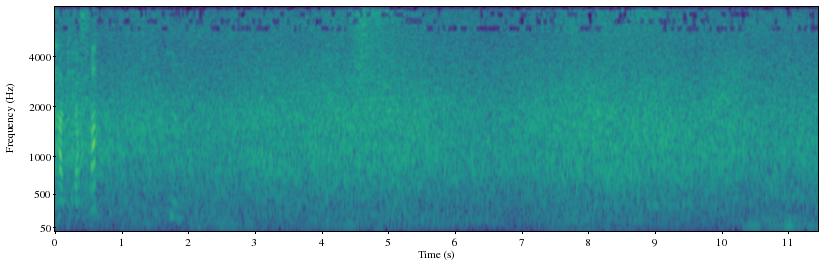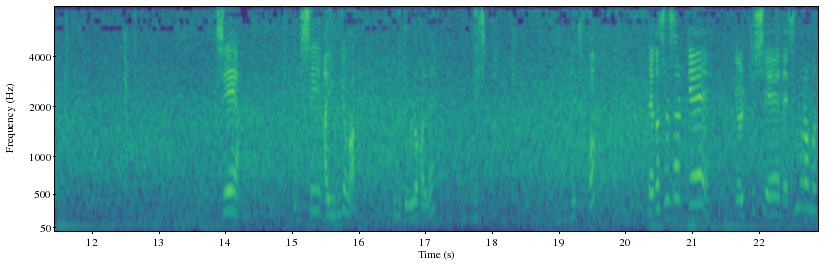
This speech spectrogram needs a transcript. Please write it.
다 빌었어? 응. 지혜야, 혹시 아 윤경아, 우리 놀러 갈래? 내 집 봐. 내 집 봐? 내가 술 살게. 12시에 내 21번째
